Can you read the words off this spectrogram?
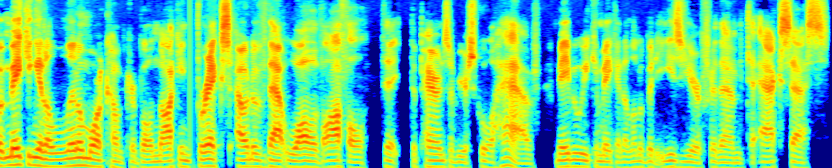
but making it a little more comfortable, knocking bricks out of that wall of awful that the parents of your school have. Maybe we can make it a little bit easier for them to access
